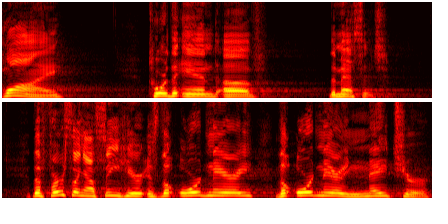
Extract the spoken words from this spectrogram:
why toward the end of the message. The first thing I see here is the ordinary, the ordinary nature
